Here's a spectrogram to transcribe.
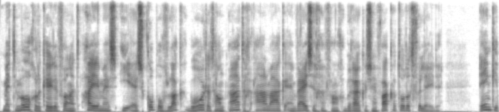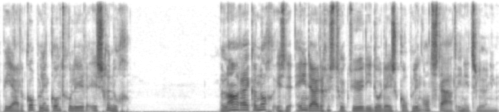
Met de mogelijkheden van het IMS-IS koppelvlak behoort het handmatig aanmaken en wijzigen van gebruikers en vakken tot het verleden. Eén keer per jaar de koppeling controleren is genoeg. Belangrijker nog is de eenduidige structuur die door deze koppeling ontstaat in It's Learning.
